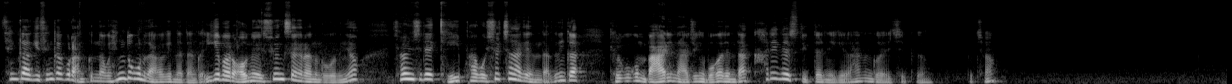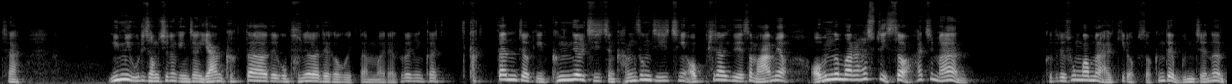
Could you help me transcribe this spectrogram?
생각이 생각으로 안 끝나고 행동으로 나가게 된다는 거. 이게 바로 언어의 수행성이라는 거거든요. 현실에 개입하고 실천하게 된다. 그러니까 결국은 말이 나중에 뭐가 된다? 칼이 될 수도 있다는 얘기를 하는 거예요, 지금. 그렇죠? 자, 이미 우리 정치는 굉장히 양극화되고 분열화돼 가고 있단 말이야. 그러니까 극단적인 극렬 지지층, 강성 지지층이 어필하기 위해서 마음에 없는 말을 할 수도 있어. 하지만 그들의 속마음을 알 길이 없어. 근데 문제는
